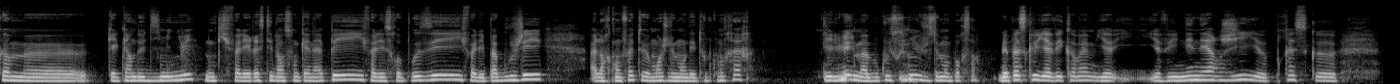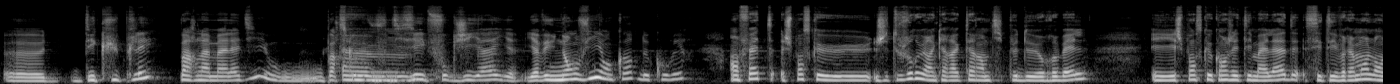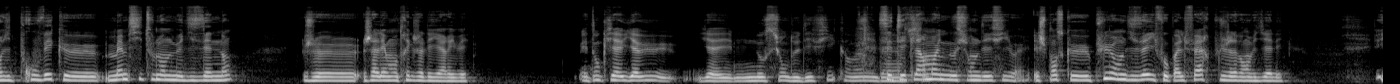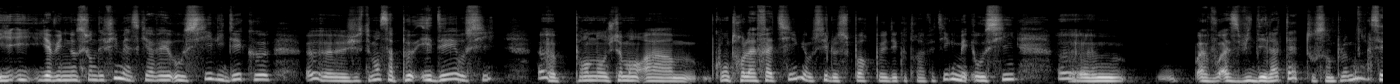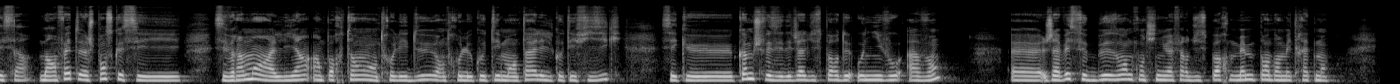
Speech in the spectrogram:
comme euh, quelqu'un de diminué. Donc il fallait rester dans son canapé, il fallait se reposer, il fallait pas bouger. Alors qu'en fait, euh, moi, je demandais tout le contraire. Et lui, Mais- il m'a beaucoup soutenu justement pour ça. Mais parce qu'il y avait quand même, il y avait une énergie euh, presque euh, décuplée par la maladie ou, ou parce que vous disiez il faut que j'y aille? Il y avait une envie encore de courir? En fait, je pense que j'ai toujours eu un caractère un petit peu de rebelle. Et je pense que quand j'étais malade, c'était vraiment l'envie de prouver que même si tout le monde me disait non, j'allais montrer que j'allais y arriver. Et donc il y a, il y a eu, il y a une notion de défi quand même. C'était clairement une notion de défi, ouais. Et je pense que plus on me disait il faut pas le faire, plus j'avais envie d'y aller. Il il y avait une notion de défi, mais est-ce qu'il y avait aussi l'idée que euh, justement ça peut aider aussi euh, pendant justement à, contre la fatigue aussi le sport peut aider contre la fatigue, mais aussi euh, à, se vider la tête tout simplement. C'est ça. Bah en fait, je pense que c'est c'est vraiment un lien important entre les deux, entre le côté mental et le côté physique. C'est que comme je faisais déjà du sport de haut niveau avant, euh, j'avais ce besoin de continuer à faire du sport même pendant mes traitements.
